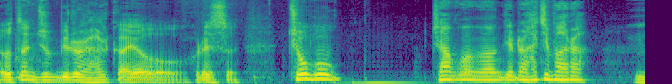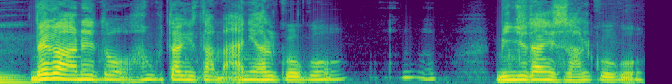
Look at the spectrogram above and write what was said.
어떤 준비를 할까요? 그래서 조국 장관 관계는 하지 마라. 음. 내가 안 해도 한국 땅이 다 많이 할 거고 민주당에서 할 거고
